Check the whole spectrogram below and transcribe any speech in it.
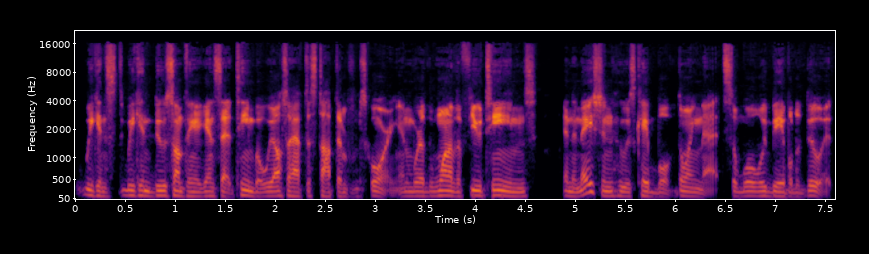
we can we can do something against that team but we also have to stop them from scoring. And we're one of the few teams in the nation who is capable of doing that so will we be able to do it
